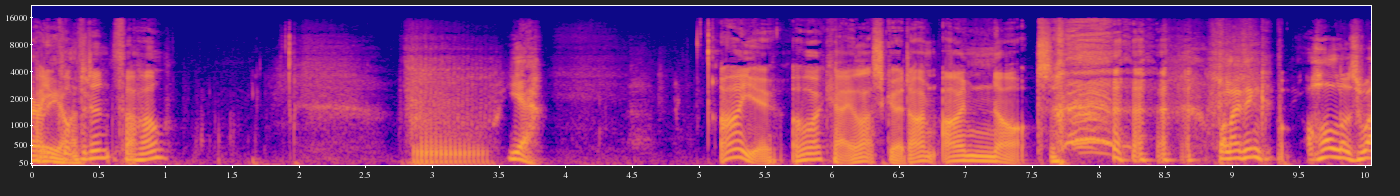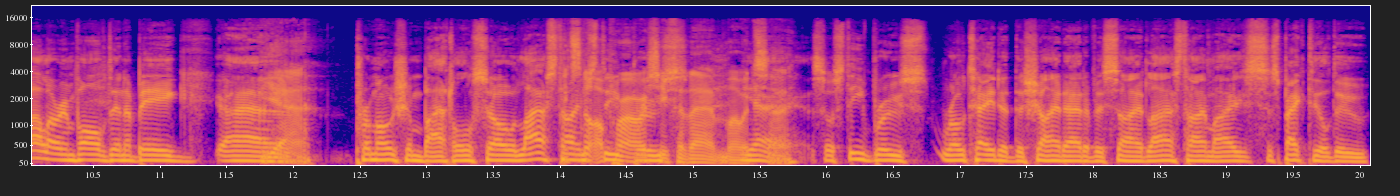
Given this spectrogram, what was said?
Are you odd. confident for Hull? Yeah, Are you? Oh, okay, that's good. I'm. I'm not. well, I think Hull as well are involved in a big uh, Yeah. Promotion battle. So last time It's not a Steve priority Bruce, for them, I would yeah, say. So Steve Bruce rotated the shite out of his side last time. I suspect he'll do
